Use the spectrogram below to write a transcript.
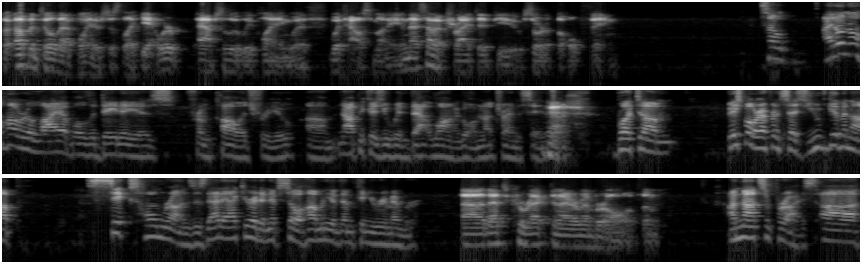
but up until that point, it was just like, yeah, we're absolutely playing with with house money, and that's how I tried to view sort of the whole thing. So I don't know how reliable the data is from college for you. Um, not because you went that long ago. I'm not trying to say that, but um, Baseball Reference says you've given up six home runs. Is that accurate? And if so, how many of them can you remember? Uh, that's correct, and I remember all of them. I'm not surprised. Uh,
